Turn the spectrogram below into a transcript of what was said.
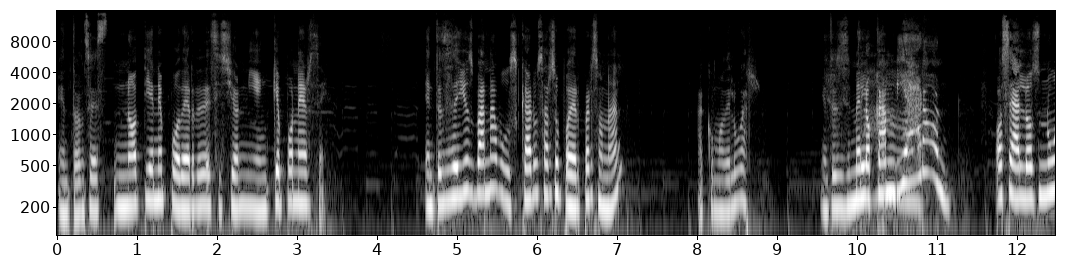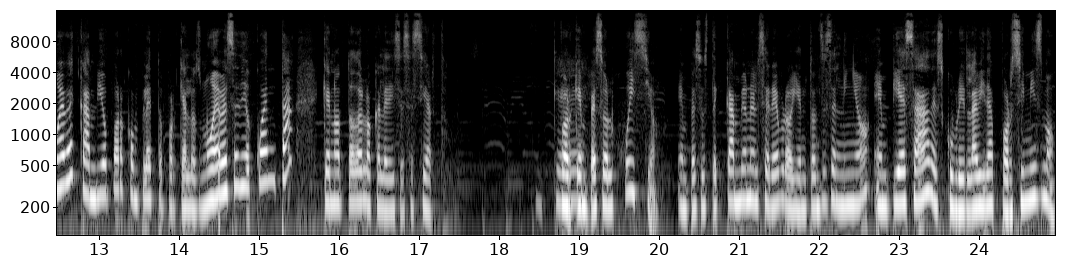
Entonces no tiene poder de decisión ni en qué ponerse. Entonces ellos van a buscar usar su poder personal a como de lugar. Entonces me lo cambiaron. O sea, a los nueve cambió por completo, porque a los nueve se dio cuenta que no todo lo que le dices es cierto. Porque empezó el juicio, empezó este cambio en el cerebro y entonces el niño empieza a descubrir la vida por sí mismo.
